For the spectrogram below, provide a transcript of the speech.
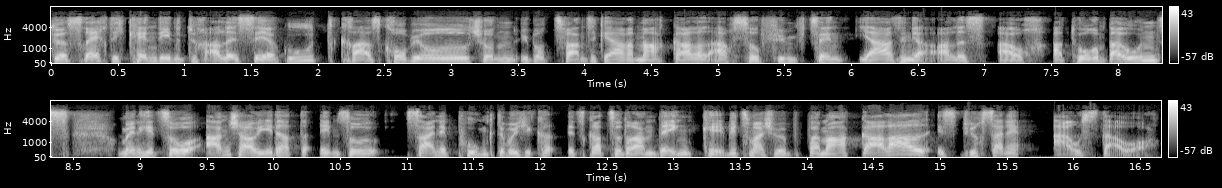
du hast recht, ich kenne die natürlich alle sehr gut. Klaus Kobiol schon über 20 Jahre, Marc Gallal auch so 15 Jahre, sind ja alles auch Autoren bei uns. Und wenn ich jetzt so anschaue, jeder hat eben so seine Punkte, wo ich jetzt gerade so dran denke. Wie zum Beispiel bei Marc Gallal ist durch seine Ausdauer.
